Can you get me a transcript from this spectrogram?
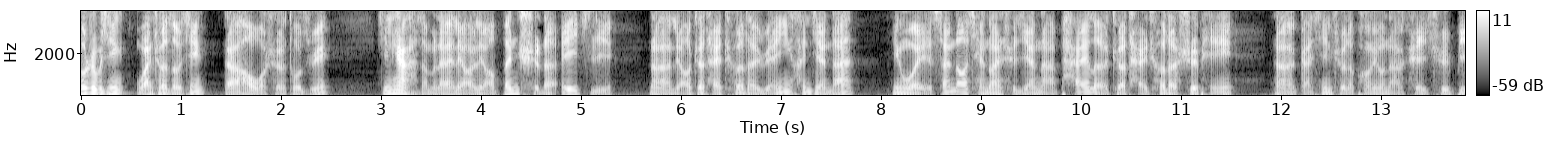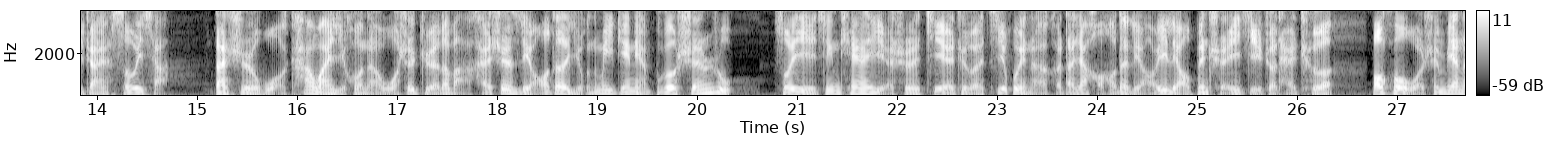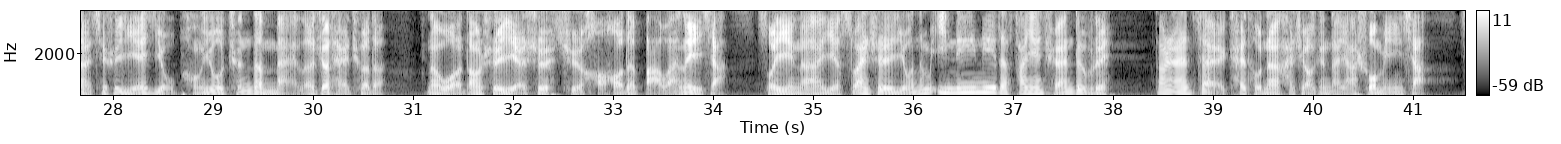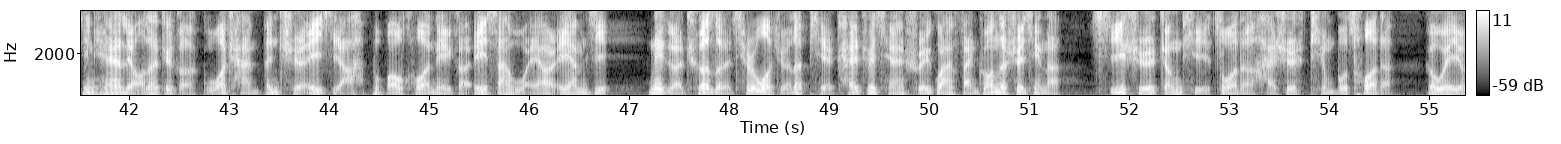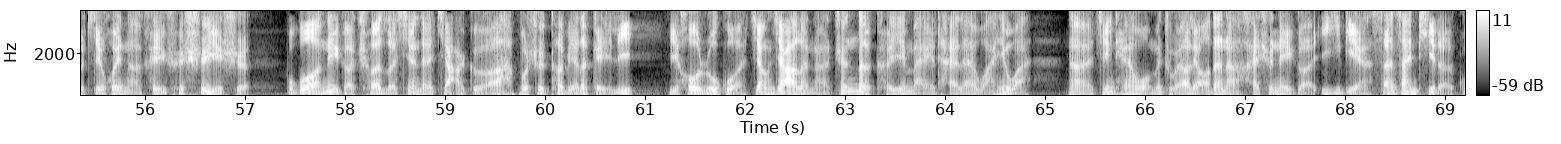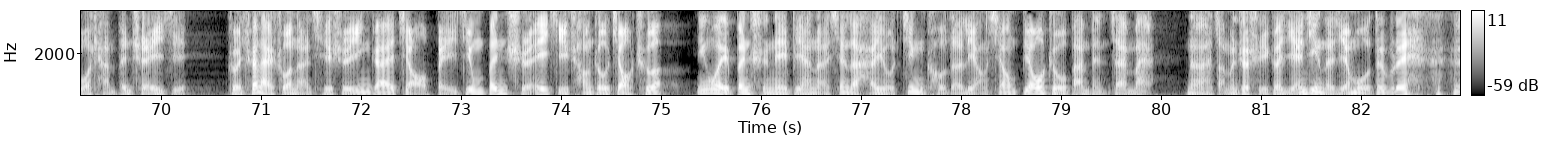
口齿不清，玩车走心。大家好，我是兔子君。今天啊，咱们来聊一聊奔驰的 A 级。那聊这台车的原因很简单，因为三刀前段时间呢拍了这台车的视频。那感兴趣的朋友呢，可以去 B 站搜一下。但是我看完以后呢，我是觉得吧，还是聊的有那么一点点不够深入。所以今天也是借这个机会呢，和大家好好的聊一聊奔驰 A 级这台车。包括我身边呢，其实也有朋友真的买了这台车的。那我当时也是去好好的把玩了一下，所以呢，也算是有那么一捏捏的发言权，对不对？当然，在开头呢，还是要跟大家说明一下，今天聊的这个国产奔驰 A 级啊，不包括那个 A35L AMG 那个车子。其实我觉得，撇开之前水管反装的事情呢，其实整体做的还是挺不错的。各位有机会呢，可以去试一试。不过那个车子现在价格啊，不是特别的给力。以后如果降价了呢，真的可以买一台来玩一玩。那今天我们主要聊的呢，还是那个 1.33T 的国产奔驰 A 级。准确来说呢，其实应该叫北京奔驰 A 级长轴轿车，因为奔驰那边呢，现在还有进口的两厢标轴版本在卖。那咱们这是一个严谨的节目，对不对？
